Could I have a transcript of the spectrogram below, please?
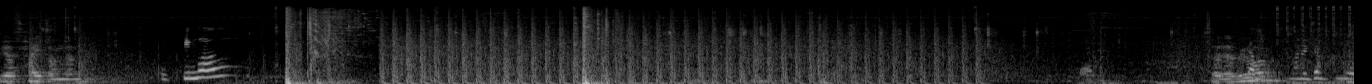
We have height on them. Below? Is that everyone? Wanna jump in the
